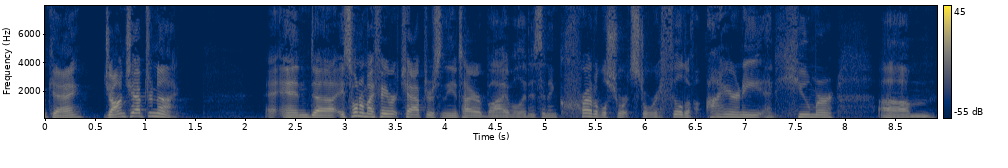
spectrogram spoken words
Okay? John chapter 9. And uh, it's one of my favorite chapters in the entire Bible. It is an incredible short story filled of irony and humor. Um,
